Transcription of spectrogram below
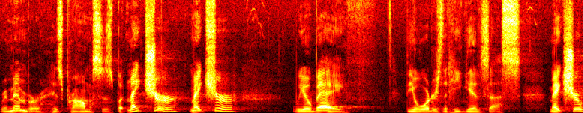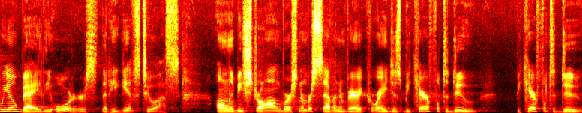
remember his promises. But make sure, make sure we obey the orders that he gives us. Make sure we obey the orders that he gives to us. Only be strong, verse number seven, and very courageous. Be careful to do be careful to do,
